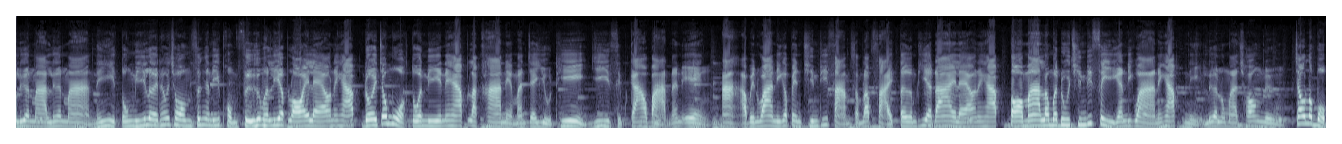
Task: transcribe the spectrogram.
เลื่อนมาเลื่อนมา นี่ตรงนี้เลยท่านผู้ชม ซึ่งอันนี้ผมซื้อมาเรียบร้อยแล้วนะครับโดยเจ้าหมวกตัวนี้นะครับราคาเนี่ยมันจะอยู่ที่29 บาทนั่นเอง อะ เอาเป็นว่านี้ก็เป็นชิ้นที่ 3สำหรับสายเติมที่จะได้แล้วนะครับ ต่อมาเรามาดูชิ้นที่ 4 กันดีกว่านะครับ นี่เลื่อนลงมาช่องหนึ่ง เจ้าระบบ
